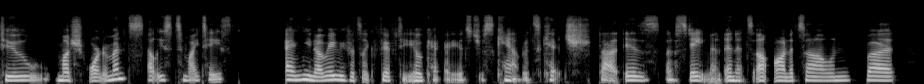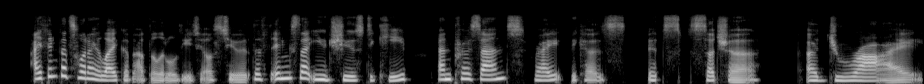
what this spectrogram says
too much ornaments, at least to my taste. And, you know, maybe if it's like 50, okay, it's just camp, it's kitsch. That is a statement and it's uh, on its own. But I think that's what I like about the little details too. The things that you choose to keep and present, right? Because it's such a a dry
